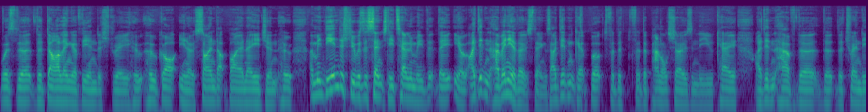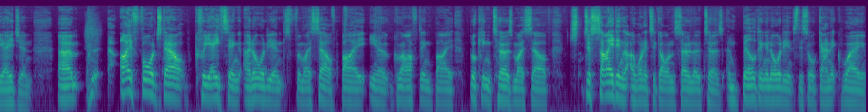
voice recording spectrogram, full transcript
was the the darling of the industry, who who got you know signed up by an agent. Who I mean, the industry was essentially telling me that they you know I didn't have any of those things. I didn't get booked for the for the panel shows in the UK. I didn't have the the, the trendy agent. Um, I forged out creating an audience for myself by, you know, grafting, by booking tours myself, deciding that I wanted to go on solo tours and building an audience this organic way.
